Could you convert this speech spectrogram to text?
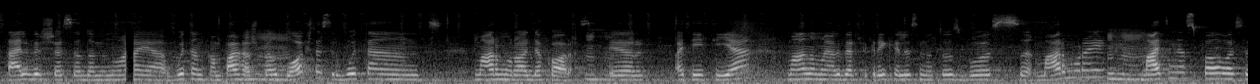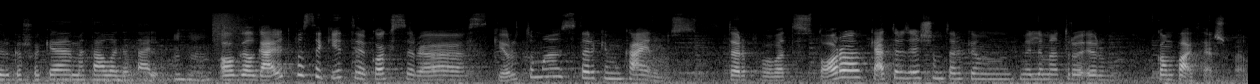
stalviršiuose dominuoja būtent Compact HPL plokštės ir būtent marmuro dekoras. Mhm. Ir ateityje manoma, jog dar tikrai kelis metus bus marmurai, Mhm. matinės spalvos ir kažkokia metalo detalė. Mhm. O gal galit pasakyti, koks yra skirtumas, tarkim, kainos tarp vat, storo 40 tarkim, mm ir kompakt HPL?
